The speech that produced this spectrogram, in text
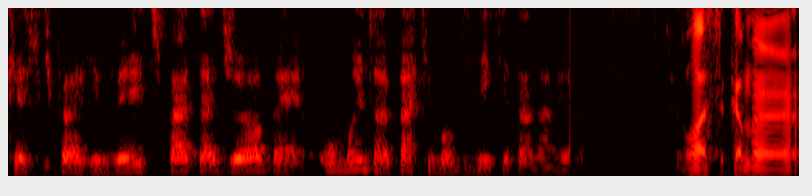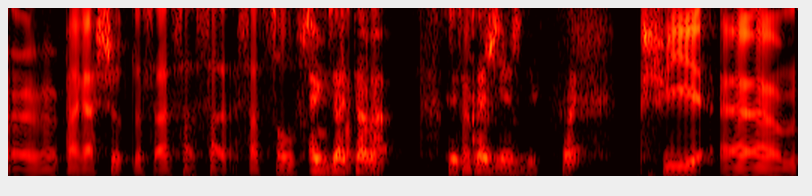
qu'est-ce qui peut arriver, tu perds ta job, ben, au moins tu as un parc immobilier qui est en arrière. Ouais, c'est comme un, parachute, Ça, ça, ça, te sauve. Exactement. C'est très bien dit. Puis euh,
